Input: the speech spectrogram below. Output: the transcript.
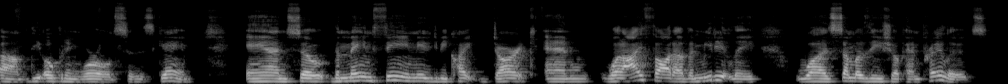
um, the opening worlds to this game. And so the main theme needed to be quite dark. And what I thought of immediately was some of the Chopin preludes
